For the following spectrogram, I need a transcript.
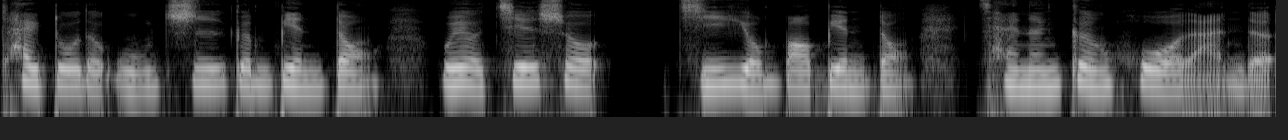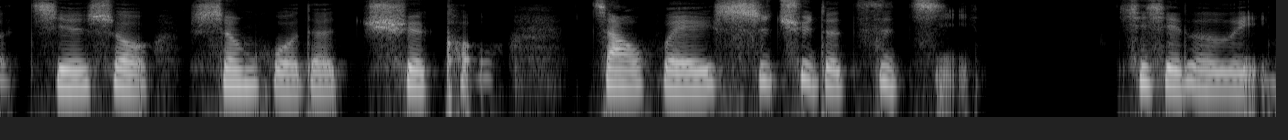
太多的无知跟变动，唯有接受及拥抱变动，才能更豁然的接受生活的缺口，找回失去的自己。谢谢 Lily，，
